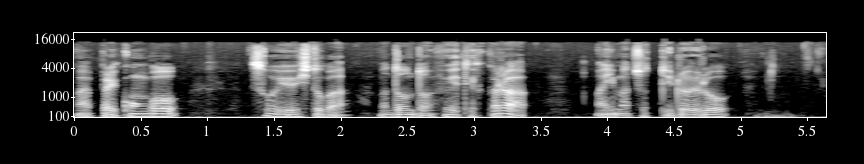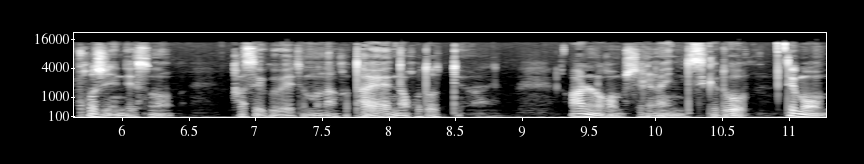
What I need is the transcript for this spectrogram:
まあ、やっぱり今後そういう人がどんどん増えていくから、まあ、今ちょっといろいろ個人でその稼ぐ上でもなんか大変なことっていうのは、あるのかもしれないんですけどでも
